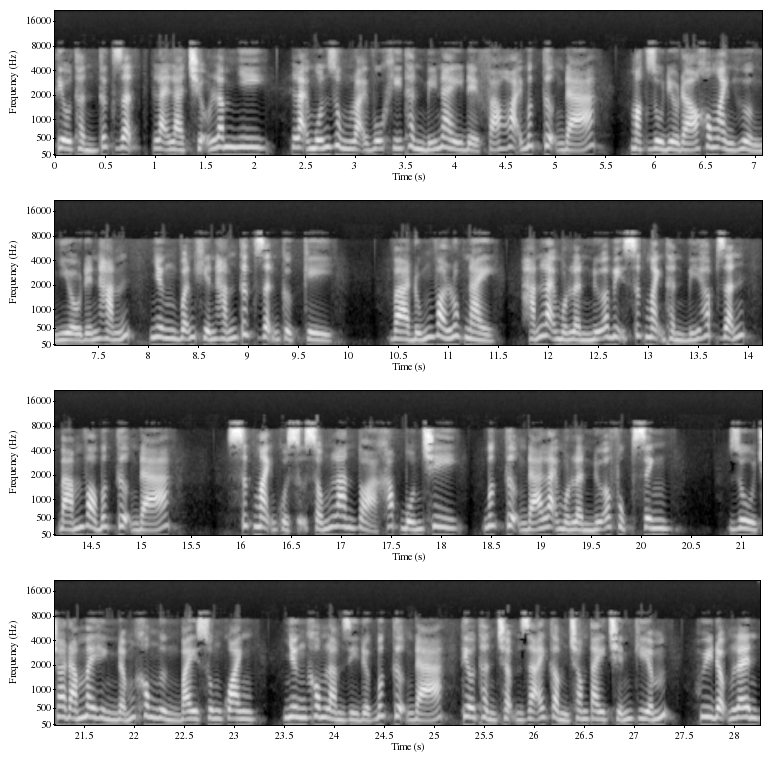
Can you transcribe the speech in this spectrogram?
Tiêu thần tức giận, lại là Triệu Lâm Nhi, lại muốn dùng loại vũ khí thần bí này để phá hoại bức tượng đá. Mặc dù điều đó không ảnh hưởng nhiều đến hắn, nhưng vẫn khiến hắn tức giận cực kỳ. Và đúng vào lúc này, hắn lại một lần nữa bị sức mạnh thần bí hấp dẫn, bám vào bức tượng đá. Sức mạnh của sự sống lan tỏa khắp bốn chi, bức tượng đá lại một lần nữa phục sinh. Dù cho đám mây hình nấm không ngừng bay xung quanh, nhưng không làm gì được bức tượng đá, tiêu thần chậm rãi cầm trong tay chiến kiếm, huy động lên,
